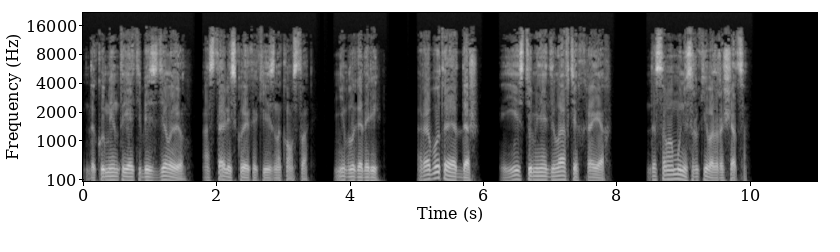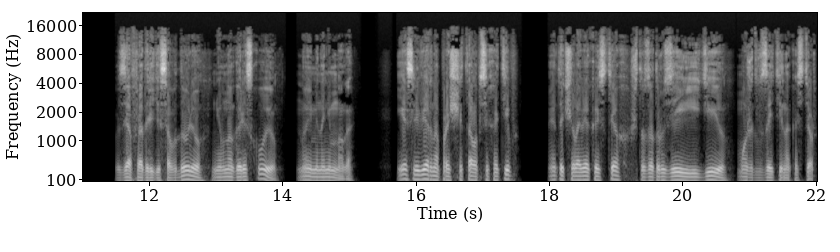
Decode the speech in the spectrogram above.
документы я тебе сделаю. Остались кое-какие знакомства. Не благодари. Работай отдашь. Есть у меня дела в тех краях. Да самому не с руки возвращаться. Взяв Родригеса в долю, немного рискую, но именно немного. Если верно просчитал психотип, это человек из тех, что за друзей и идею может взойти на костер.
